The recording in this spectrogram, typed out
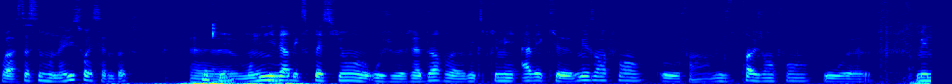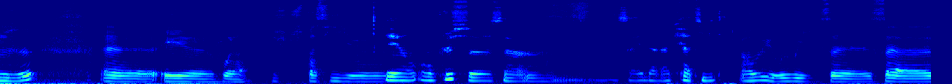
Voilà, ça c'est mon avis sur les sandbox. Euh. Mon univers d'expression où je- j'adore euh, m'exprimer avec euh, mes enfants, ou enfin mes proches enfants ou mes neveux. Et voilà. Je sais pas si. Et en, en plus, ça, ça aide à la créativité. Ah oui, oui, oui. Ça, ça-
